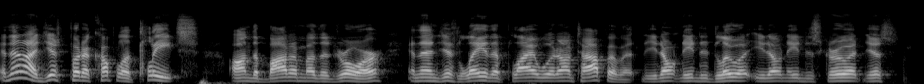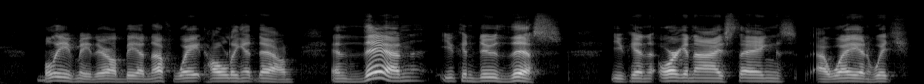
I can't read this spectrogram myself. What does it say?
And then I just put a couple of cleats on the bottom of the drawer and then just lay the plywood on top of it. You don't need to glue it, you don't need to screw it, just believe me, there'll be enough weight holding it down. And then you can do this. You can organize things a way in which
